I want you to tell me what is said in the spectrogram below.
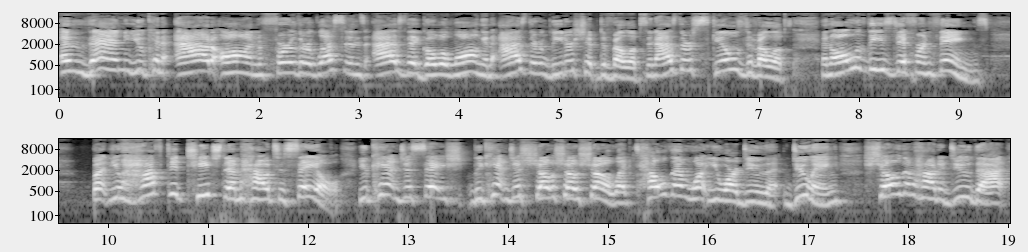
and then you can add on further lessons as they go along and as their leadership develops and as their skills develops and all of these different things. But you have to teach them how to sail. You can't just say, you can't just show, show, show. Like tell them what you are do that, doing, show them how to do that,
